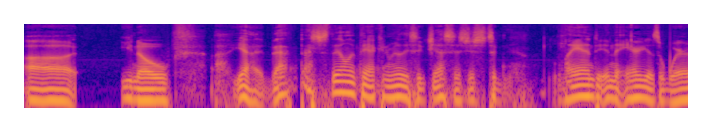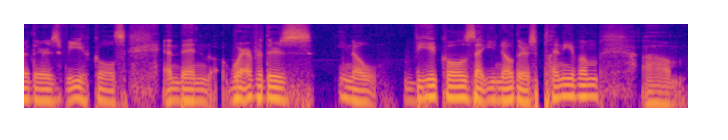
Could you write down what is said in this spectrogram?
uh you know yeah that that's the only thing i can really suggest is just to land in the areas where there's vehicles and then wherever there's you know vehicles that you know there's plenty of them. Um,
